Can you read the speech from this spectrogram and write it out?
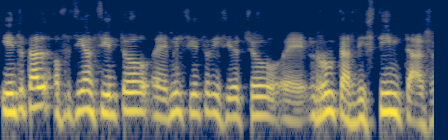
Y en total ofrecían 1.118 eh, rutas distintas,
